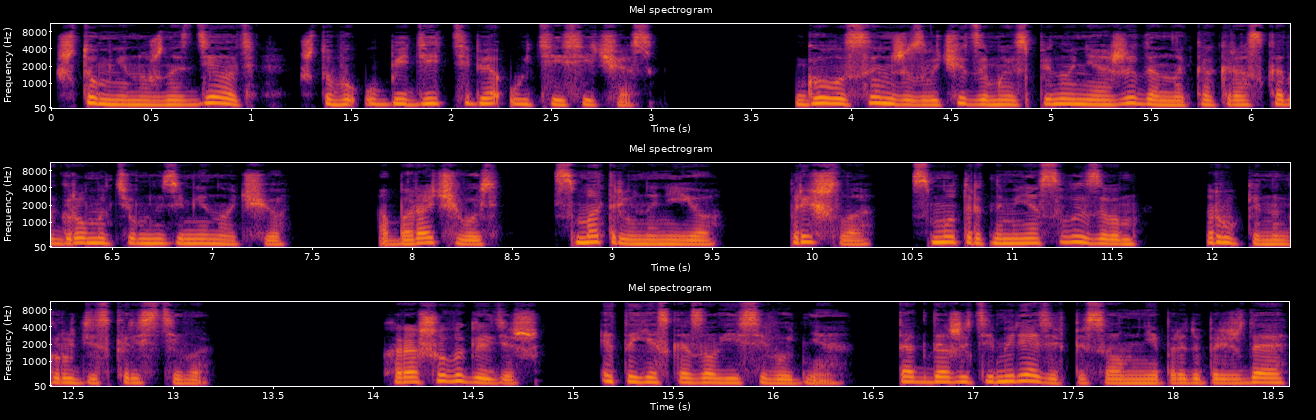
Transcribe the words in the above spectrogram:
что мне нужно сделать, чтобы убедить тебя уйти сейчас? Голос Энджи звучит за моей спиной неожиданно, как раскат грома темной зимней ночью. Оборачиваюсь, смотрю на нее. Пришла, смотрит на меня с вызовом, руки на груди скрестила. «Хорошо выглядишь», — это я сказал ей сегодня. Так даже Тимирязев писал мне, предупреждая,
